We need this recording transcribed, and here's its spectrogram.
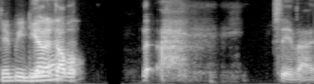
Did we do You got that? to double. Steve, I,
